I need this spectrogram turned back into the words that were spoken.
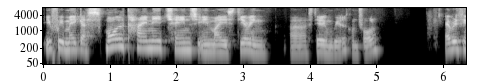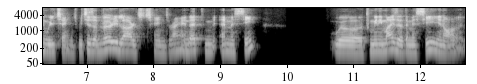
if we make a small tiny change in my steering uh, steering wheel control everything will change which is a very large change right? And that MSE will to minimize that MSE you know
